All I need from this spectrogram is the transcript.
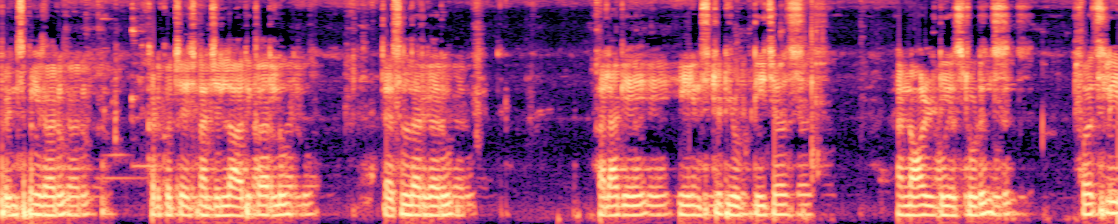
ప్రిన్సిపల్ గారు ఇక్కడికి వచ్చేసిన జిల్లా అధికారులు తహసీల్దార్ గారు అలాగే ఈ institute teachers and all dear students. Firstly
